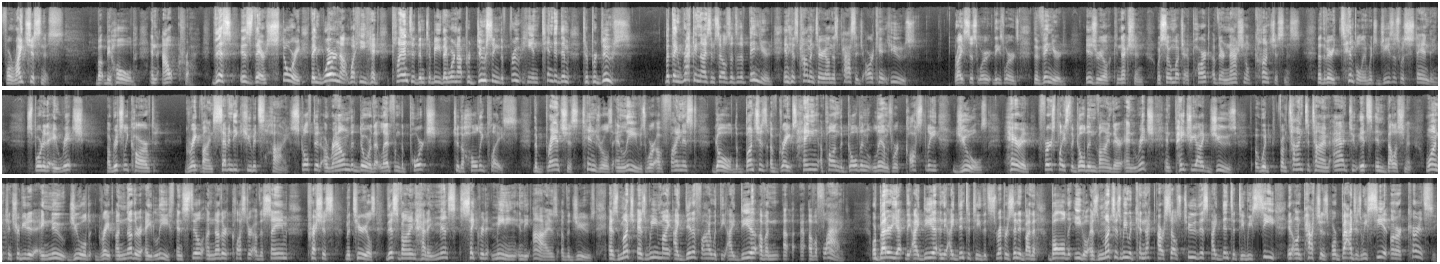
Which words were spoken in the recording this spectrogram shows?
for righteousness, but behold, an outcry. This is their story. They were not what he had planted them to be. They were not producing the fruit he intended them to produce. But they recognize themselves as the vineyard. In his commentary on this passage, R. Kent Hughes writes word, these words The vineyard Israel connection was so much a part of their national consciousness that the very temple in which Jesus was standing sported a rich, a richly carved grapevine 70 cubits high, sculpted around the door that led from the porch to the holy place. The branches, tendrils, and leaves were of finest gold. The bunches of grapes hanging upon the golden limbs were costly jewels. Herod first placed the golden vine there, and rich and patriotic Jews would from time to time add to its embellishment. One contributed a new jeweled grape, another a leaf, and still another cluster of the same precious materials. This vine had immense sacred meaning in the eyes of the Jews. As much as we might identify with the idea of a, of a flag, or better yet, the idea and the identity that's represented by the bald eagle. As much as we would connect ourselves to this identity, we see it on patches or badges, we see it on our currency.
